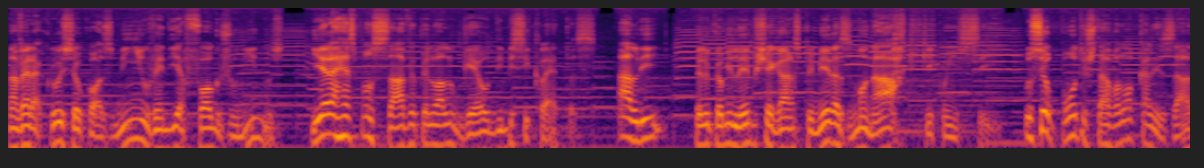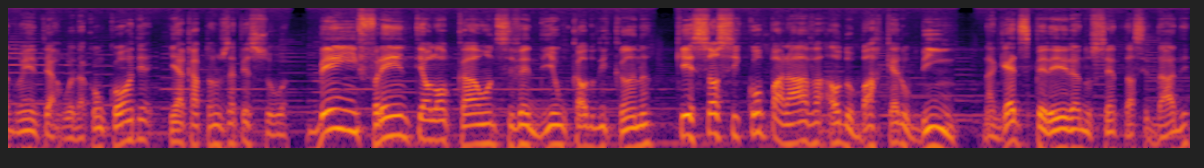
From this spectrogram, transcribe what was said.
Na Vera Cruz, seu Cosminho vendia fogos juninos e era responsável pelo aluguel de bicicletas. Ali, pelo que eu me lembro, chegaram as primeiras Monarch que conheci. O seu ponto estava localizado entre a Rua da Concórdia e a Capitão José Pessoa, bem em frente ao local onde se vendia um caldo de cana que só se comparava ao do bar Querubim, na Guedes Pereira, no centro da cidade,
